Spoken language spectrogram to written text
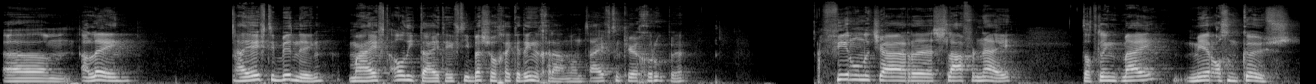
Ehm, alleen, hij heeft die binding, maar hij heeft al die tijd heeft hij best wel gekke dingen gedaan. Want hij heeft een keer geroepen, 400 jaar eh, slavernij, dat klinkt mij meer als een keus.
